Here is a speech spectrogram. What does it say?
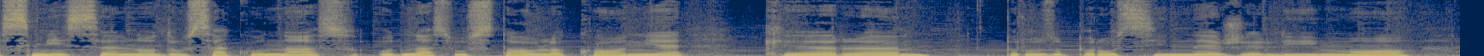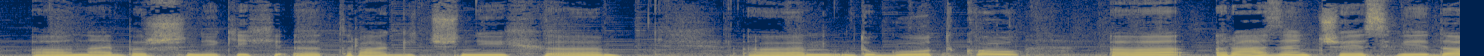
smiselno, da vsak od nas, od nas ustavlja konje, ker pravzaprav si ne želimo najbrž nekih tragičnih dogodkov. Uh, razen, če je seveda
